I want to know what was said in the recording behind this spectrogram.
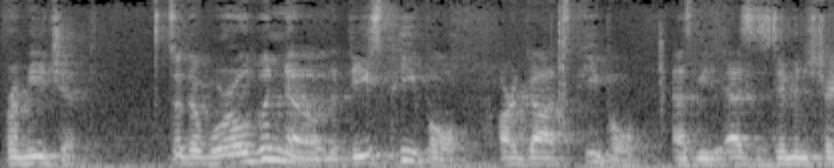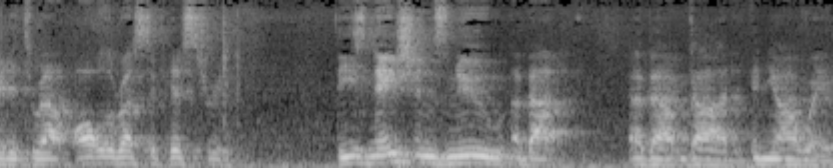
from Egypt. So the world would know that these people are God's people, as, we, as is demonstrated throughout all the rest of history. These nations knew about, about God and Yahweh.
